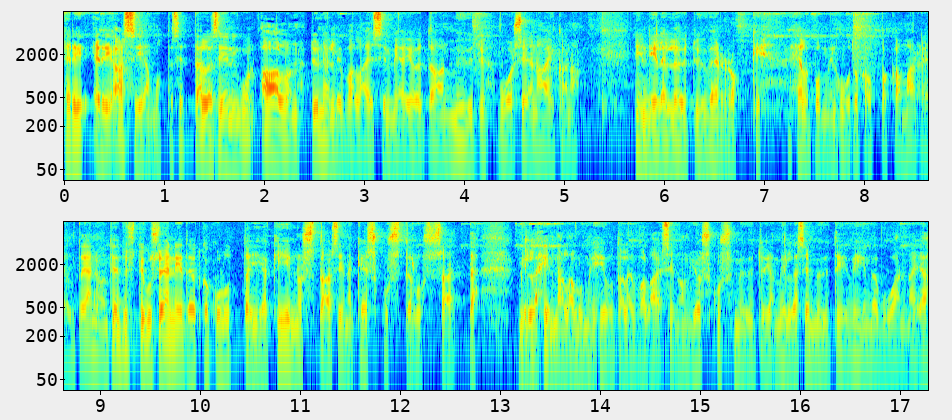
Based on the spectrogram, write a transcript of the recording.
eri, eri asia, mutta sitten tällaisia niin kuin aallon tynellivalaisimia, joita on myyty vuosien aikana, niin niille löytyy verrokki helpommin huutokauppakamareilta. Ja ne on tietysti usein niitä, jotka kuluttajia kiinnostaa siinä keskustelussa, että millä hinnalla lumihiutalevalaisin on joskus myyty ja millä se myytiin viime vuonna ja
